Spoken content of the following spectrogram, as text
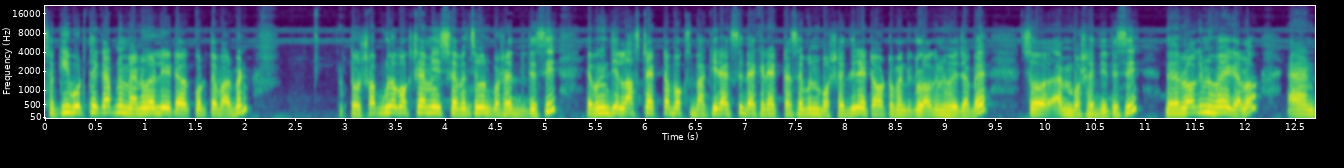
সো কিবোর্ড থেকে আপনি ম্যানুয়ালি এটা করতে পারবেন। তো সবগুলো বক্সে আমি সেভেন সেভেন বসাই দিতেছি এবং যে লাস্টে একটা বক্স বাকি রাখছি, দেখেন একটা সেভেন বসাই দিলে এটা অটোমেটিক লগ হয়ে যাবে। সো আমি বসাই দিতেছি। দেন লগ হয়ে গেল অ্যান্ড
